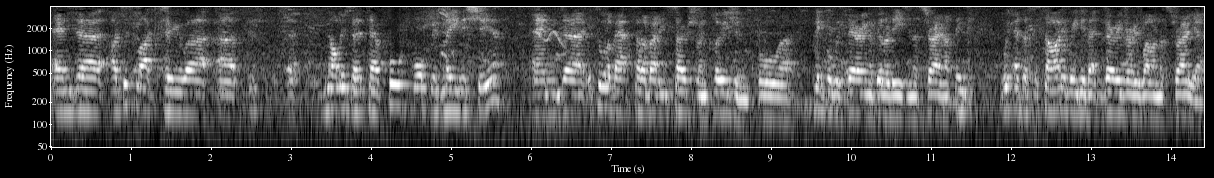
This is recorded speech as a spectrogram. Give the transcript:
And uh, I'd just like to uh, uh, just, uh, acknowledge that it's our fourth Walk With Me this year. And uh, it's all about celebrating social inclusion for uh, people with varying abilities in Australia. And I think we, as a society we do that very, very well in Australia.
